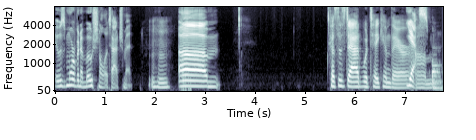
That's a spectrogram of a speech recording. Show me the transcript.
It was more of an emotional attachment. Mm-hmm. Um, Because his dad would take him there. Yes. Um,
